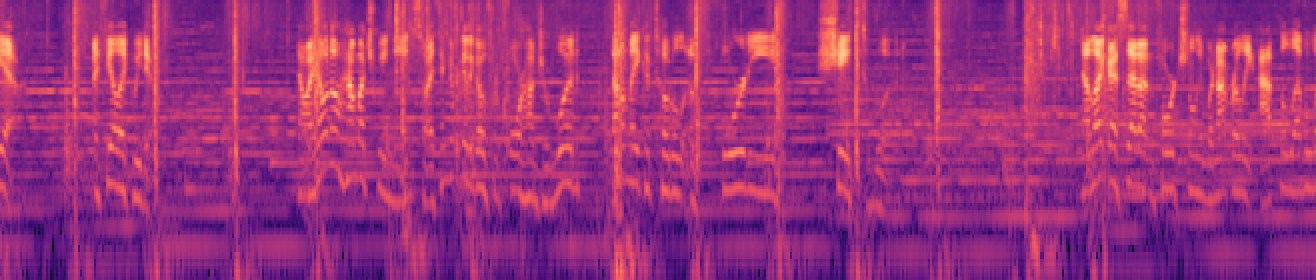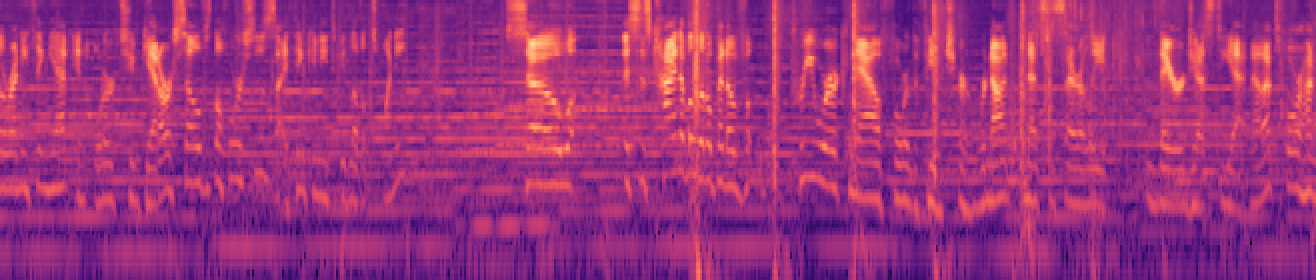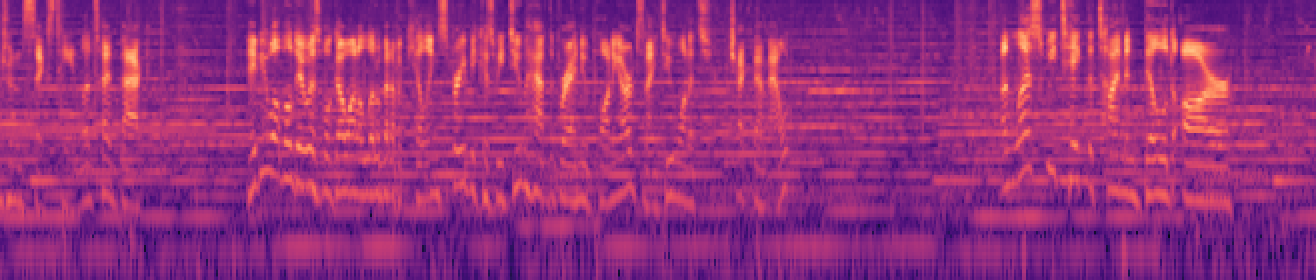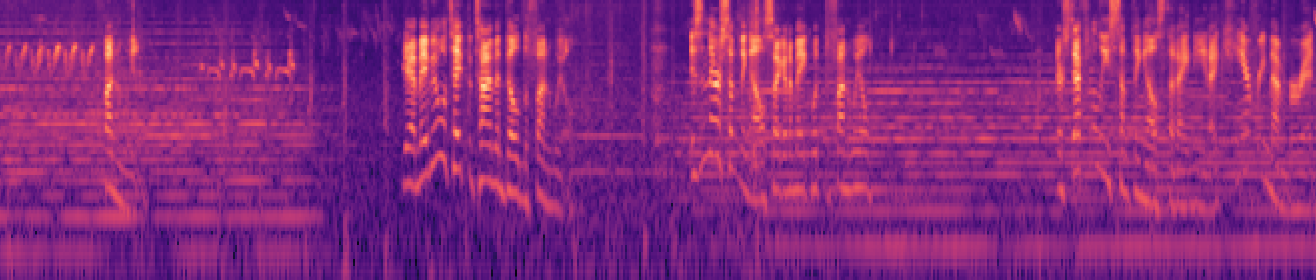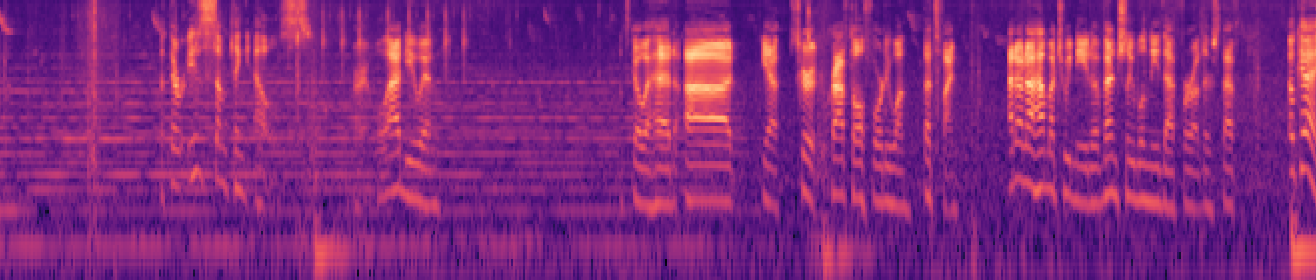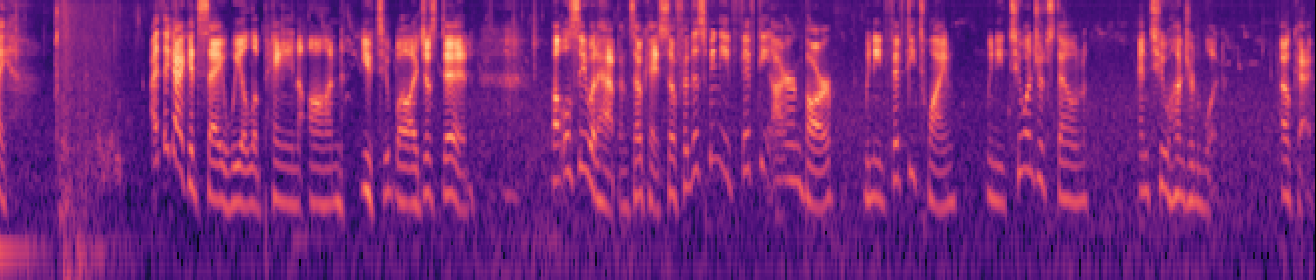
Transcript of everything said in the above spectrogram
Yeah. I feel like we do. Now, I don't know how much we need, so I think I'm going to go for 400 wood. That'll make a total of 40 shaped wood. Now, like I said, unfortunately, we're not really at the level or anything yet in order to get ourselves the horses. I think you need to be level 20. So, this is kind of a little bit of pre-work now for the future. We're not necessarily there just yet. Now, that's 416. Let's head back. Maybe what we'll do is we'll go on a little bit of a killing spree because we do have the brand new Poniards, and I do want to check them out. Unless we take the time and build our fun wheel. Yeah, maybe we'll take the time and build the fun wheel. Isn't there something else I gotta make with the fun wheel? There's definitely something else that I need. I can't remember it. But there is something else. Alright, we'll add you in. Let's go ahead. Uh, yeah, screw it. Craft all 41. That's fine. I don't know how much we need. Eventually, we'll need that for other stuff. Okay. I think I could say Wheel of Pain on YouTube. Well, I just did. But we'll see what happens. Okay, so for this we need 50 iron bar, we need 50 twine, we need 200 stone, and 200 wood. Okay,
